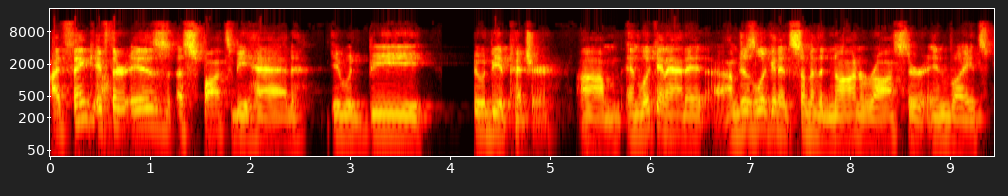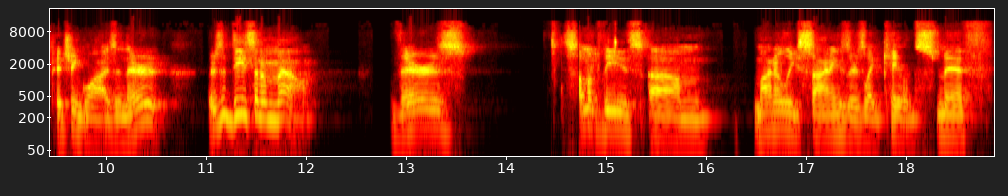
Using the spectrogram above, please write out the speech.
I think if there is a spot to be had, it would be it would be a pitcher. Um, and looking at it, I'm just looking at some of the non-roster invites pitching wise, and there there's a decent amount there's some of these um, minor league signings. There's like Caleb Smith,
